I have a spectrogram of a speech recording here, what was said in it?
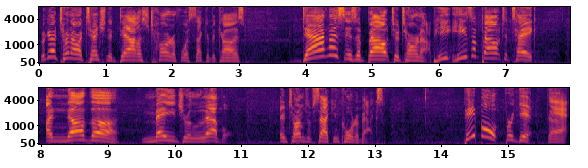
We're going to turn our attention to Dallas Turner for a second because Dallas is about to turn up. He, he's about to take another major level in terms of sacking quarterbacks. People forget that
